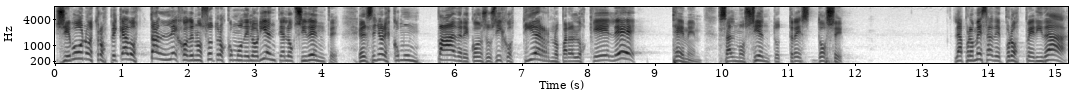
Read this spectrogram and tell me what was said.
llevó nuestros pecados tan lejos de nosotros como del oriente al occidente. El Señor es como un padre con sus hijos, tierno para los que le temen. Salmo 103, 12. La promesa de prosperidad.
